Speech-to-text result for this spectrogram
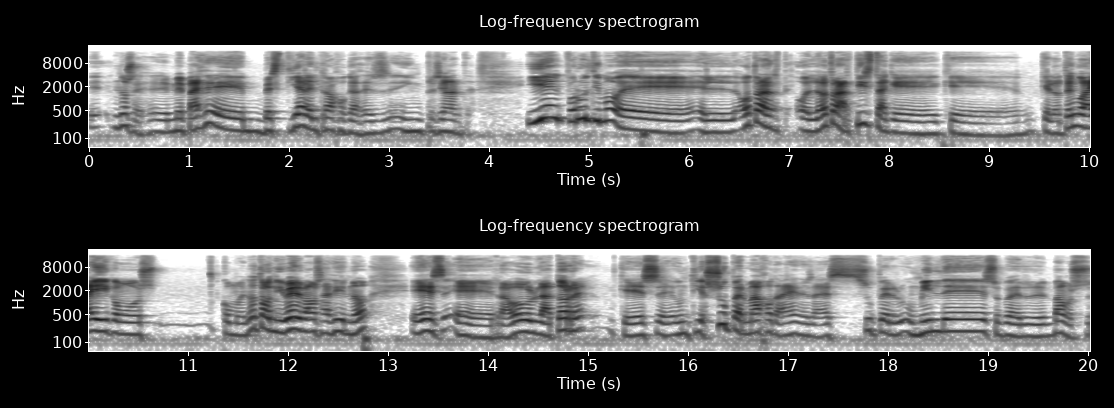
Eh, no sé, eh, me parece bestial el trabajo que hace, es impresionante. Y él, por último, eh, el, otro, el otro artista que, que, lo tengo ahí como, como en otro nivel, vamos a decir, ¿no? Es Raúl Latorre, que es un tío súper majo también, o sea, es súper humilde, súper, vamos,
